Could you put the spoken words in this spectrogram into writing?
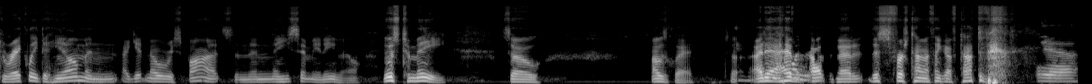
directly to him, and I get no response. And then he sent me an email. It was to me, so I was glad. So I, didn't, I haven't wonder- talked about it. This is the first time I think I've talked about it. Yeah.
